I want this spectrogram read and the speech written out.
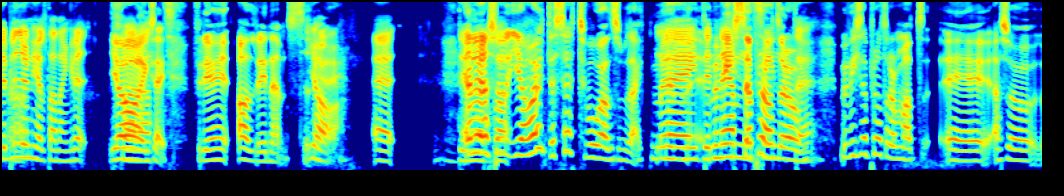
Det blir Ja. ju en helt annan grej. Ja För att- exakt, för det har ju aldrig nämnts tidigare. Ja. Eh, det Eller alltså, bara- jag har inte sett tvåan som sagt, men, Nej, men, vissa pratar inte. om, men vissa pratar om att, eh, alltså,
